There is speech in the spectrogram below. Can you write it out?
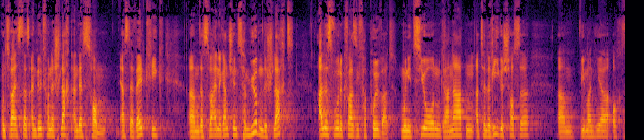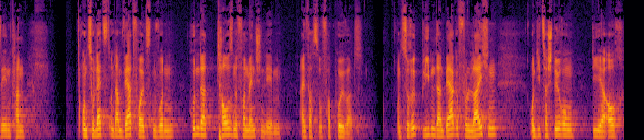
Und zwar ist das ein Bild von der Schlacht an der Somme. Erster Weltkrieg. Ähm, das war eine ganz schön zermürbende Schlacht. Alles wurde quasi verpulvert. Munition, Granaten, Artilleriegeschosse, ähm, wie man hier auch sehen kann. Und zuletzt und am wertvollsten wurden Hunderttausende von Menschenleben einfach so verpulvert. Und zurück blieben dann Berge von Leichen und die Zerstörung, die ihr auch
